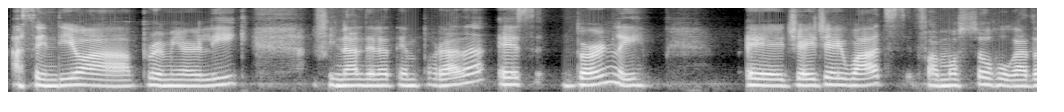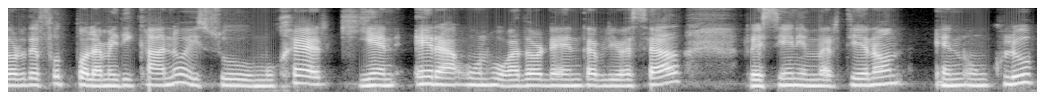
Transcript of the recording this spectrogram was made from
ascendió a Premier League al final de la temporada, es Burnley. JJ eh, Watts, famoso jugador de fútbol americano, y su mujer, quien era un jugador de NWSL, recién invirtieron en un club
